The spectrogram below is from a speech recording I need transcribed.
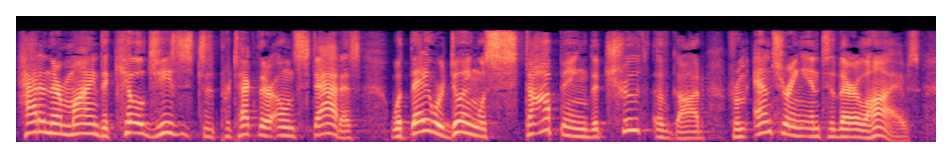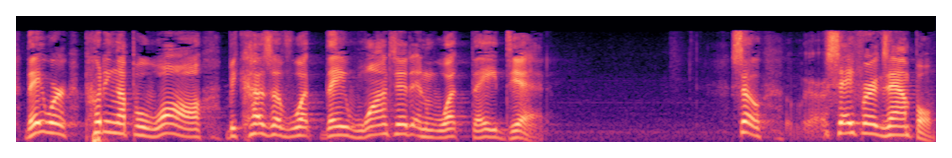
had in their mind to kill Jesus to protect their own status, what they were doing was stopping the truth of God from entering into their lives. They were putting up a wall because of what they wanted and what they did. So, say for example,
